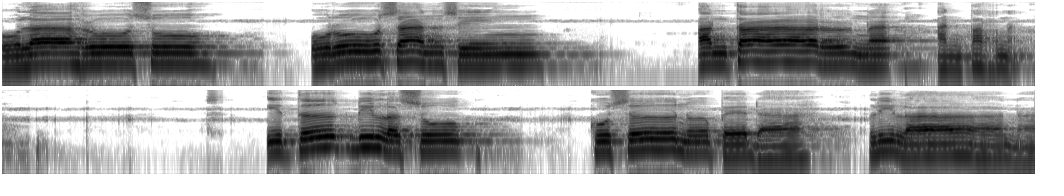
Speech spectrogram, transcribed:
ulah rusuh urusan sing antarna antarna. Itu dilesuk ku peda lilana.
